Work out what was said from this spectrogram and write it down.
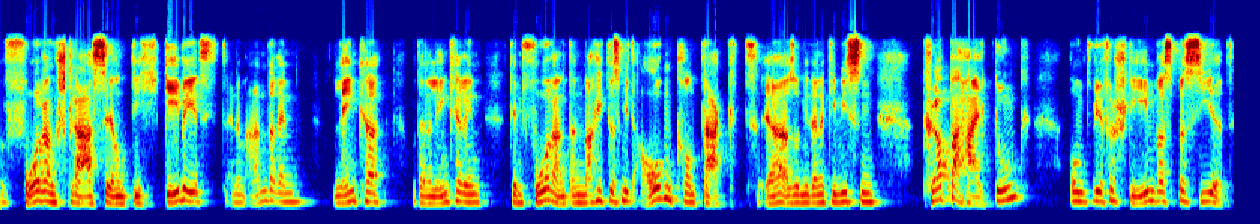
äh, Vorrangstraße und ich gebe jetzt einem anderen Lenker oder einer Lenkerin den Vorrang, dann mache ich das mit Augenkontakt, ja, also mit einer gewissen Körperhaltung und wir verstehen, was passiert.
